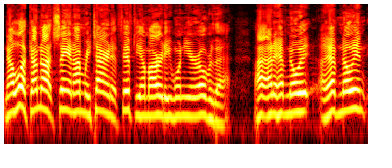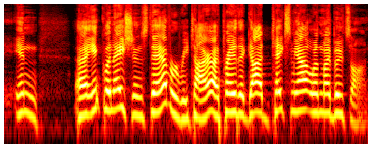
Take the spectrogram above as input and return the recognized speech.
now look, I'm not saying I'm retiring at 50, I'm already one year over that. I, I have no, I have no in, in, uh, inclinations to ever retire. I pray that God takes me out with my boots on.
